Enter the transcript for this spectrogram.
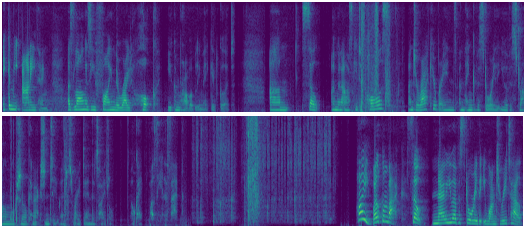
it can be anything. As long as you find the right hook, you can probably make it good. Um, so I'm going to ask you to pause and to rack your brains and think of a story that you have a strong emotional connection to and just write down the title. Okay, I'll see you in a sec. Hi, welcome back. So now you have a story that you want to retell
